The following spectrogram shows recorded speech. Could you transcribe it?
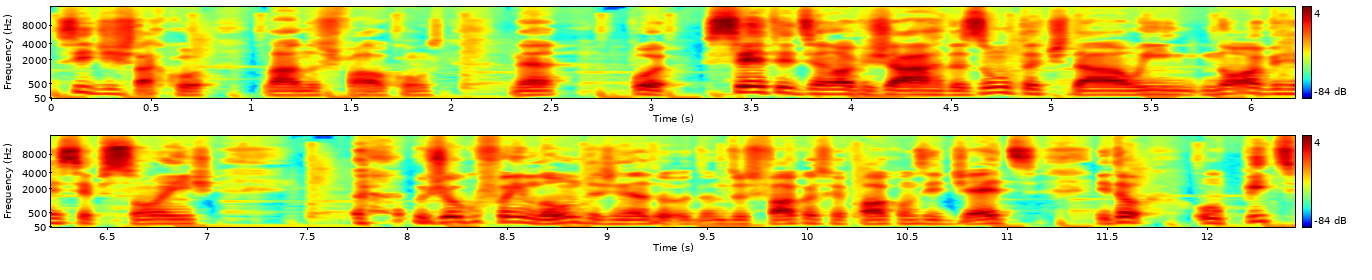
se destacou lá nos Falcons, né? Pô, 119 jardas, um touchdown em 9 recepções. o jogo foi em Londres, né? Do, do, dos Falcons, foi Falcons e Jets. Então, o Pitts,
